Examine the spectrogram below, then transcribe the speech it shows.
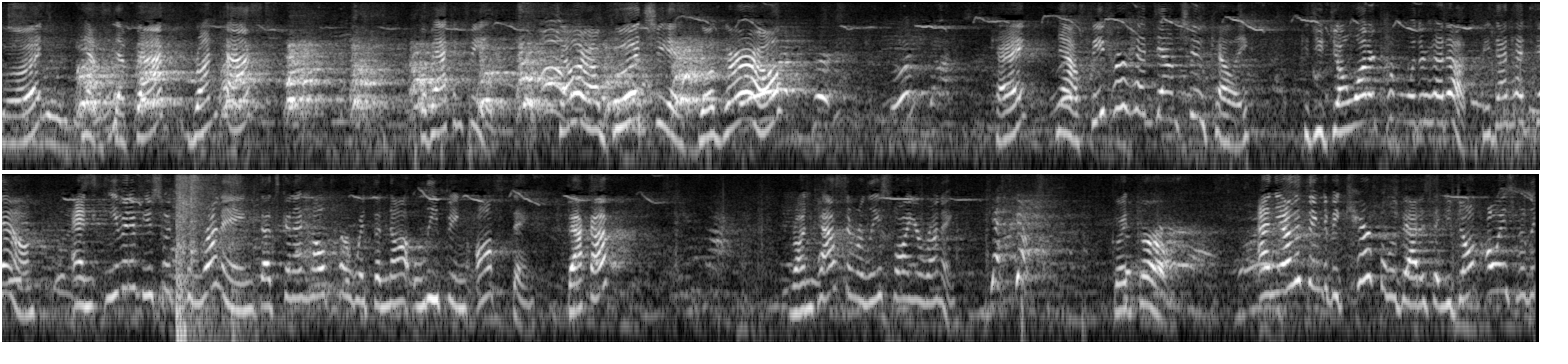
Good. Now step back, run past, go back and feed. Tell her how good she is. Good girl. Okay? Now feed her head down too, Kelly, because you don't want her coming with her head up. Feed that head down. And even if you switch to running, that's going to help her with the not leaping off thing. Back up. Run past and release while you're running. Yes, go. Good girl. And the other thing to be careful about is that you don't always release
